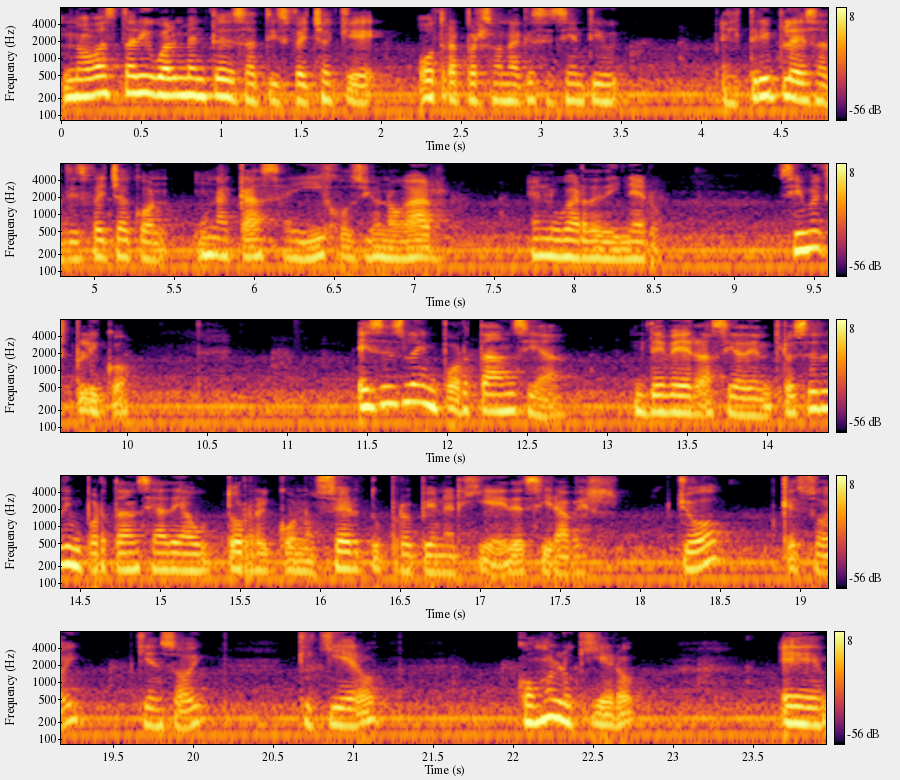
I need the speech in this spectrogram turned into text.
no va a estar igualmente satisfecha que otra persona que se siente el triple de satisfecha con una casa y hijos y un hogar en lugar de dinero. ¿Sí me explico? Esa es la importancia de ver hacia adentro, esa es la importancia de autorreconocer tu propia energía y decir, a ver, yo, ¿qué soy? ¿Quién soy? ¿Qué quiero? ¿Cómo lo quiero? Eh,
